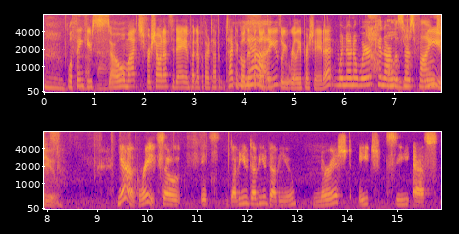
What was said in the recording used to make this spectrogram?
Mm. Well, thank you so much for showing up today and putting up with our tef- technical Yeah. difficulties. We really appreciate it. Winona, where can our Oh, listeners yeah, find please. you? Yeah, great. So it's www.nourishedhcs.com.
